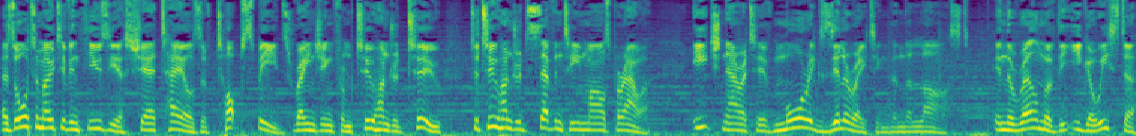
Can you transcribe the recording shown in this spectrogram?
as automotive enthusiasts share tales of top speeds ranging from 202 to 217 miles per hour, each narrative more exhilarating than the last. In the realm of the egoista,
